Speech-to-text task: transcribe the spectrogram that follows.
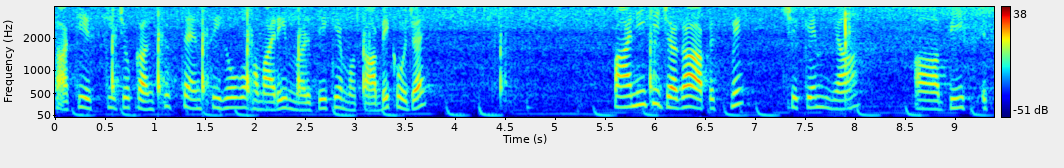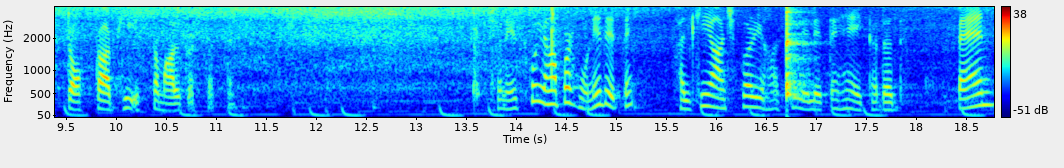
ताकि इसकी जो कंसिस्टेंसी हो वो हमारी मर्ज़ी के मुताबिक हो जाए। पानी की जगह आप इसमें चिकन या बीफ स्टॉक का भी इस्तेमाल कर सकते हैं। चलिए इसको यहाँ पर होने देते हैं। हल्की आँच पर यहाँ से ले लेते हैं एक अदद पैन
